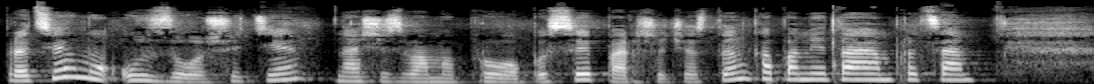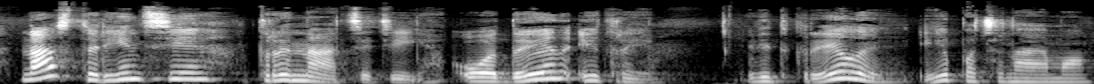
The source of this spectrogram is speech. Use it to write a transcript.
Працюємо у зошиті. Наші з вами прописи. Перша частинка, пам'ятаємо про це. На сторінці 13, 1 і 3. Відкрили і починаємо.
